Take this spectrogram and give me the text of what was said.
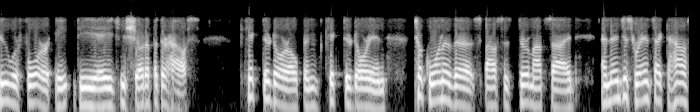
two or four or eight DEA agents showed up at their house, kicked their door open, kicked their door in, took one of the spouses, threw them outside, and then just ransacked the house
